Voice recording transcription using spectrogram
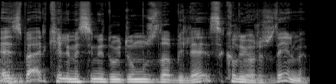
ezber kelimesini duyduğumuzda bile sıkılıyoruz değil mi?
